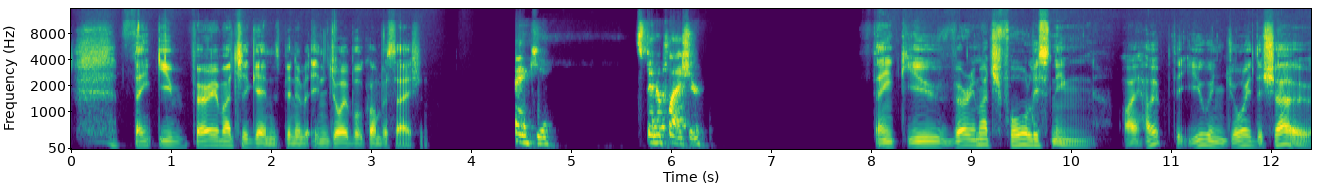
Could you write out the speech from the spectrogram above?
Thank you very much again. It's been an enjoyable conversation. Thank you. It's been a pleasure. Thank you very much for listening. I hope that you enjoyed the show,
